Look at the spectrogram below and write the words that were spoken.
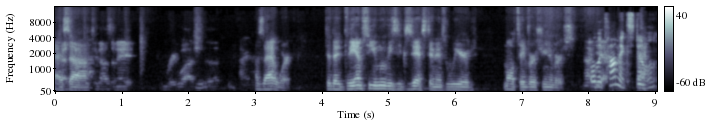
As, catch uh, 2008. Rewatch the. How's that work? Do the, do the MCU movies exist in this weird multiverse universe? Not well, the comics don't.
